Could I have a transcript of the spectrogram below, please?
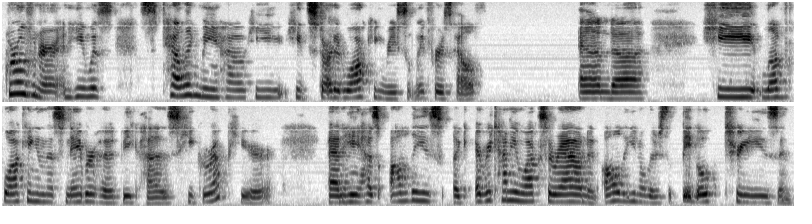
Grosvenor, and he was telling me how he he'd started walking recently for his health, and uh, he loved walking in this neighborhood because he grew up here, and he has all these like every time he walks around and all you know there's the big oak trees and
